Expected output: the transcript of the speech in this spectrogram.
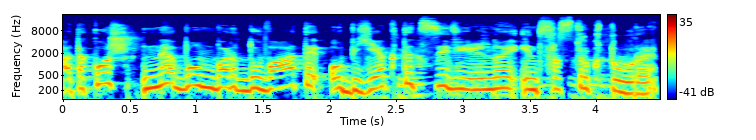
а також не бомбардувати об'єкти цивільної інфраструктури.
